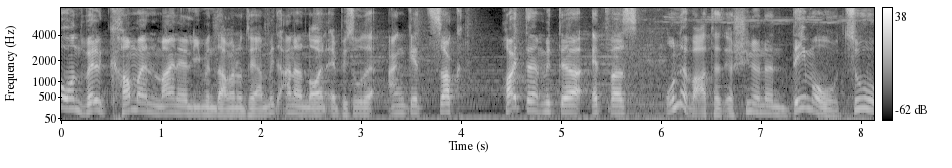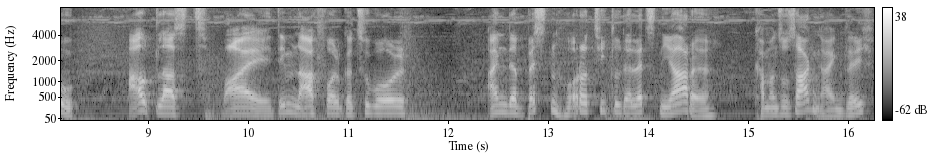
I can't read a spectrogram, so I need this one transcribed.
und willkommen, meine lieben Damen und Herren, mit einer neuen Episode angezockt. Heute mit der etwas unerwartet erschienenen Demo zu Outlast 2, dem Nachfolger zu wohl einem der besten Horror-Titel der letzten Jahre. Kann man so sagen eigentlich.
